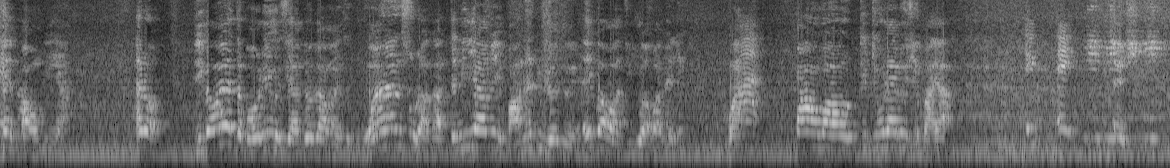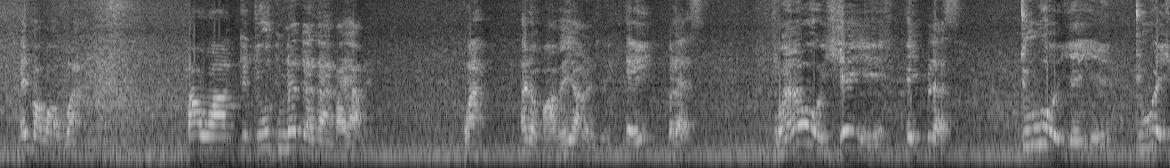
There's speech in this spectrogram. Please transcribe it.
ထည့်ပေါင်းပေးရအဲ့တော့ ဒီကောင်ရဲ့သဘောလေးကိုဆရာပြောပြမယ်ဆို1ဆိုတာကတနည်းအားဖြင့်ဘာနဲ့တူလဲဆိုရင်8ပါဝါ0ကဘာဖြစ်လဲ1ပါဝါကိုတတူလိုက်လို့ရှိရင်ဘာရ8 8 h 8ပါဝါ1ပါဝါတတူသူနဲ့ပြန်ဆိုင်ဘာရမလဲ1အဲ့တော့ဘာပဲရမလဲဆိုရင်8 plus 1ကိုရိပ်ရင်8 plus 2ကိုရိပ်ရင် 2h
